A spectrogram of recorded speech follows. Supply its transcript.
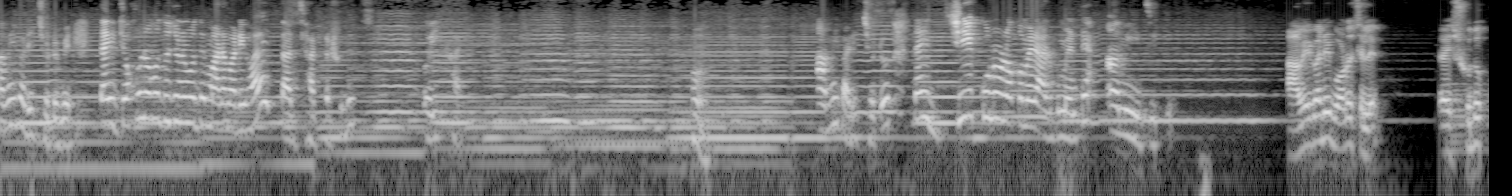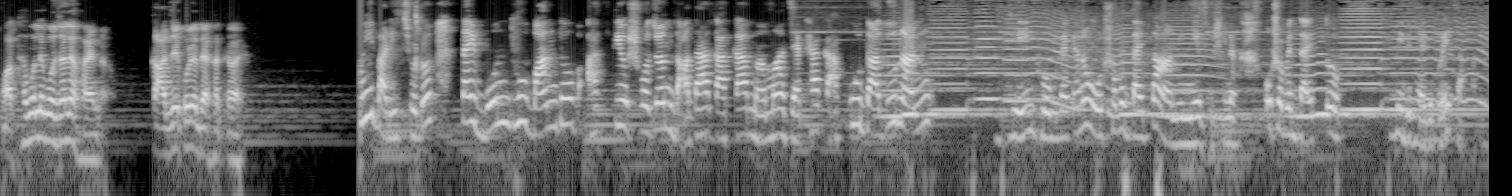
আমি বাড়ির ছোট মেয়ে তাই যখন আমার দুজনের মধ্যে মারামারি হয় তার ঝাড়টা শুধু ওই খায় আমি বাড়ির ছোট তাই যে কোনো রকমের আর্গুমেন্টে আমি জিতি। আমি বাড়ির বড় ছেলে, তাই শুধু কথা বলে বোঝালে হয় না, কাজে করে দেখাতে হয়। আমি বাড়ির ছোট, তাই বন্ধু, বান্ধব, আত্মীয় স্বজন, দাদা, কাকা, মামা, জ্যাঠা, কাকু, দাদু, নানু, যেই হোক না কেন, ওসবের দায়িত্ব আমি নিয়ে বসি না। ওসবের দায়িত্ব দিদি ভাইয়ের উপরেই চাপাই।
